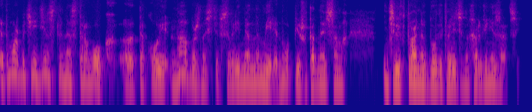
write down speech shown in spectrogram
Это, может быть, единственный островок э, такой набожности в современном мире. Ну, пишут, одна из самых интеллектуальных благотворительных организаций.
